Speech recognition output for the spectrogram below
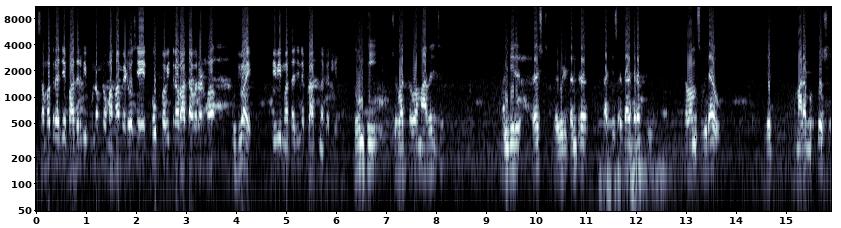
સમગ્ર જે ભાદરવી પૂનમનો મહામેળો છે એ ખૂબ પવિત્ર વાતાવરણમાં ઉજવાય તેવી માતાજીને પ્રાર્થના કરી હતી. ધૂમથી શરૂઆત કરવામાં આવેલ છે. મંદિર ટ્રસ્ટ તંત્ર, રાજ્ય સરકાર તરફથી તમામ સુવિધાઓ જે અમારા ભક્તો છે,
